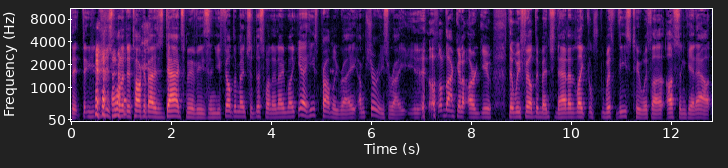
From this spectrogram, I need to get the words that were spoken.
That, that you just wanted to talk about his dad's movies, and you failed to mention this one. And I'm like, yeah, he's probably right. I'm sure he's right. You know, I'm not going to argue that we failed to mention that. And like with these two, with uh, us and Get Out,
